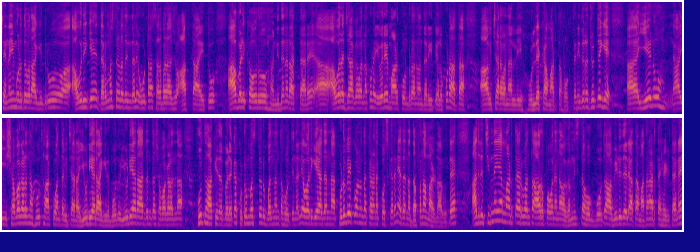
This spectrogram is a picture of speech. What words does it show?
ಚೆನ್ನೈ ಮೂಲದವರಾಗಿದ್ದರು ಅವರಿಗೆ ಧರ್ಮಸ್ಥಳದಿಂದಲೇ ಊಟ ಸರಬರಾಜು ಆಗ್ತಾ ಇತ್ತು ಆ ಬಳಿಕ ಅವರು ನಿಧನರಾಗ್ತಾರೆ. ಅವರ ಜಾಗವನ್ನು ಕೂಡ ಇವರೇ ಮಾಡಿಕೊಂಡ್ರು ಅನ್ನುವಂಥ ರೀತಿಯಲ್ಲೂ ಕೂಡ ಆತ ಆ ವಿಚಾರವನ್ನು ಅಲ್ಲಿ ಉಲ್ಲೇಖ ಮಾಡ್ತಾ ಹೋಗ್ತಾನೆ. ಇದರ ಜೊತೆಗೆ ಏನು ಈ ಶವಗಳನ್ನು ಹೂತು ಹಾಕುವಂಥ ವಿಚಾರ, ಯು ಡಿ ಆರ್ ಆಗಿರ್ಬೋದು, ಯು ಡಿ ಆರ್ ಆದಂಥ ಶವಗಳನ್ನು ಹೂತು ಹಾಕಿದ ಬಳಿಕ ಕುಟುಂಬಸ್ಥರು ಬಂದಂಥ ಹೊತ್ತಿನಲ್ಲಿ ಅವರಿಗೆ ಅದನ್ನು ಕೊಡಬೇಕು ಅನ್ನೋ ಕಾರಣಕ್ಕೋಸ್ಕರನೇ ಅದನ್ನು ದಫನ ಮಾಡಲಾಗುತ್ತೆ. ಆದರೆ ಚಿನ್ನಯ್ಯ ಮಾಡ್ತಾ ಇರುವಂಥ ಆರೋಪವನ್ನು ನಾವು ಗಮನಿಸ್ತಾ ಹೋಗ್ಬೋದು. ಆ ವಿಡಿಯೋದಲ್ಲಿ ಆತ ಮಾತನಾಡ್ತಾ ಹೇಳ್ತಾನೆ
